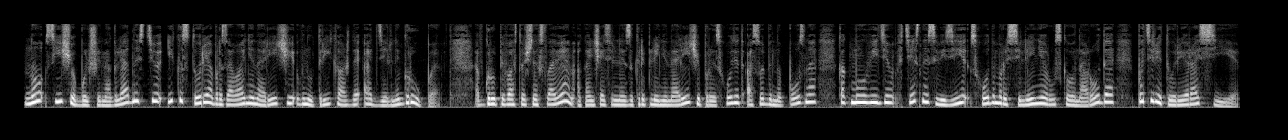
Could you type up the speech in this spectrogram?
но с еще большей наглядностью и к истории образования наречий внутри каждой отдельной группы. В группе восточных славян окончательное закрепление наречий происходит особенно поздно, как мы увидим, в тесной связи с ходом расселения русского народа по территории России.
